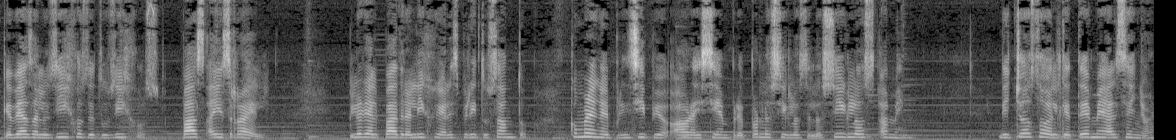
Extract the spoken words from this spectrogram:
que veas a los hijos de tus hijos, paz a Israel. Gloria al Padre, al Hijo y al Espíritu Santo, como era en el principio, ahora y siempre, por los siglos de los siglos. Amén. Dichoso el que teme al Señor.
